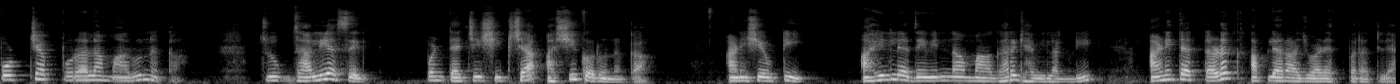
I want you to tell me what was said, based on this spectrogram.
पोटच्या पुराला मारू नका. चूक झाली असेल पण त्याची शिक्षा अशी करू नका. आणि शेवटी अहिल्यादेवींना माघार घ्यावी लागली आणि त्या तडक आपल्या राजवाड्यात परतल्या.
